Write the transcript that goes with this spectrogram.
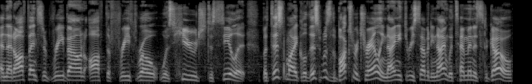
and that offensive rebound off the free throw was huge to seal it. But this, Michael, this was the Bucks were trailing 93-79 with 10 minutes to go,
